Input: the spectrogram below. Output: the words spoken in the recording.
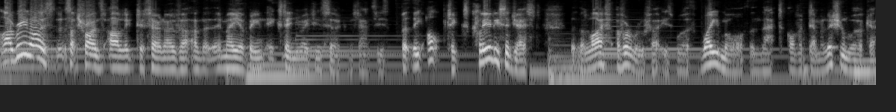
I realise that such fines are linked to turnover and that there may have been extenuating circumstances, but the optics clearly suggest that the life of a roofer is worth way more than that of a demolition worker.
